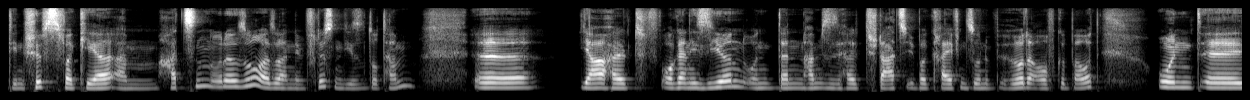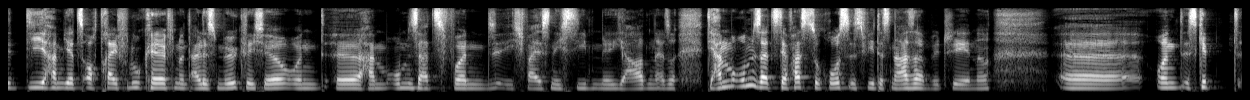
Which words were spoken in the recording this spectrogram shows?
den Schiffsverkehr am Hudson oder so, also an den Flüssen, die sie dort haben, äh, ja halt organisieren und dann haben sie halt staatsübergreifend so eine Behörde aufgebaut. Und äh, die haben jetzt auch drei Flughäfen und alles Mögliche und äh, haben Umsatz von, ich weiß nicht, sieben Milliarden. Also die haben einen Umsatz, der fast so groß ist wie das NASA-Budget. Ne? Äh, und es gibt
